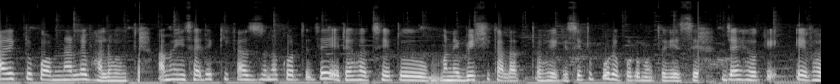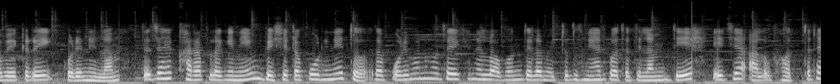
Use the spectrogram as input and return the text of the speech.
আর একটু কম নাড়লে ভালো হতো। আমি এই সাইডে কি কাজ জন্য করতে যাই, এটা হচ্ছে একটু মানে বেশি কালারটা হয়ে গেছে, একটু পুরো পুরো মতো গেছে। যাই হোক, এভাবে করেই করে নিলাম। তো যাই হোক, খারাপ লাগেনি বেশিটা পড়িনি তো। তা পরিমাণ মতো এখানে লবণ দিলাম, একটু ধনিয়ার পাতা দিলাম দিয়ে এই যে আলু ভর্তাটা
